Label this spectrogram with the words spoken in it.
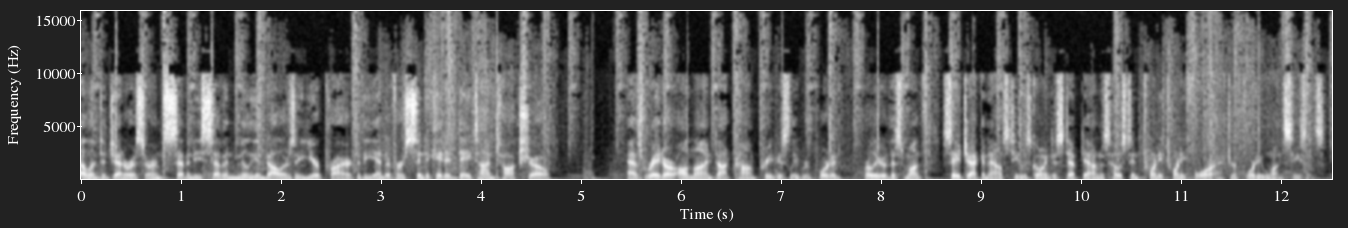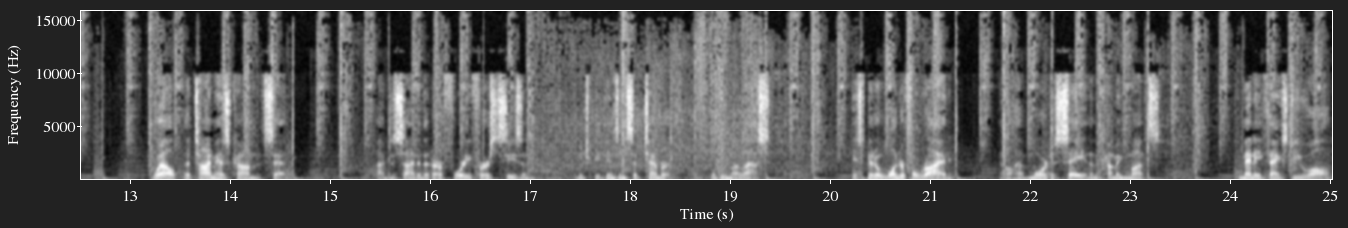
Ellen DeGeneres earned $77 million a year prior to the end of her syndicated daytime talk show. As RadarOnline.com previously reported, earlier this month, Sajak announced he was going to step down as host in 2024 after 41 seasons. Well, the time has come, said. I've decided that our 41st season, which begins in September, will be my last. It's been a wonderful ride, and I'll have more to say in the coming months. Many thanks to you all.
